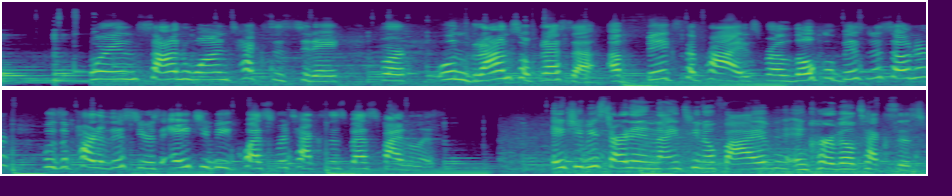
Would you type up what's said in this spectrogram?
We're in San Juan, Texas today for Un Gran Sorpresa, a big surprise for a local business owner who's a part of this year's HEB Quest for Texas Best finalists. HEB started in 1905 in Kerrville, Texas.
